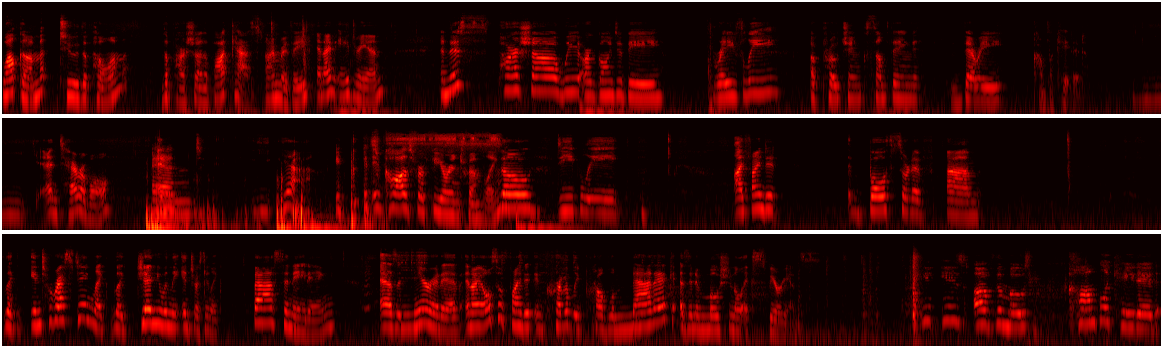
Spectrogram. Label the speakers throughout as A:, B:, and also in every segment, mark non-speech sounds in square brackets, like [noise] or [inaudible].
A: Welcome to the poem, the Parsha, the podcast. I'm Rivi.
B: And I'm Adrian.
A: In this Parsha, we are going to be bravely approaching something very complicated.
B: And terrible.
A: And,
B: Y- yeah.
A: it, it's, cause for fear and trembling.
B: So deeply. I find it both sort of um, like interesting, like like genuinely interesting, like fascinating as a narrative, and I also find it incredibly problematic as an emotional experience.
A: it is of the most complicated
